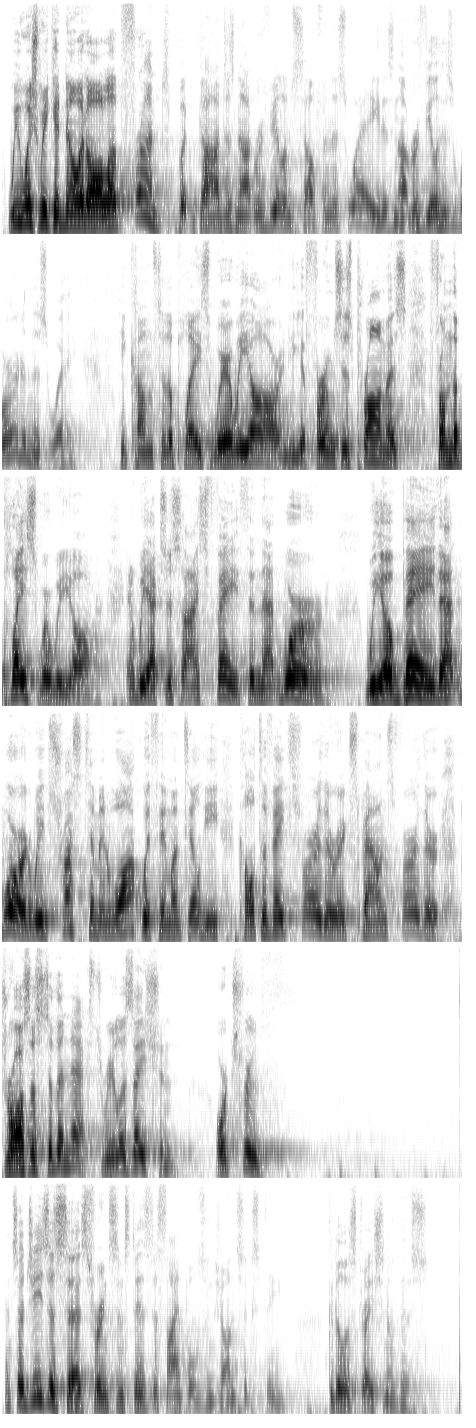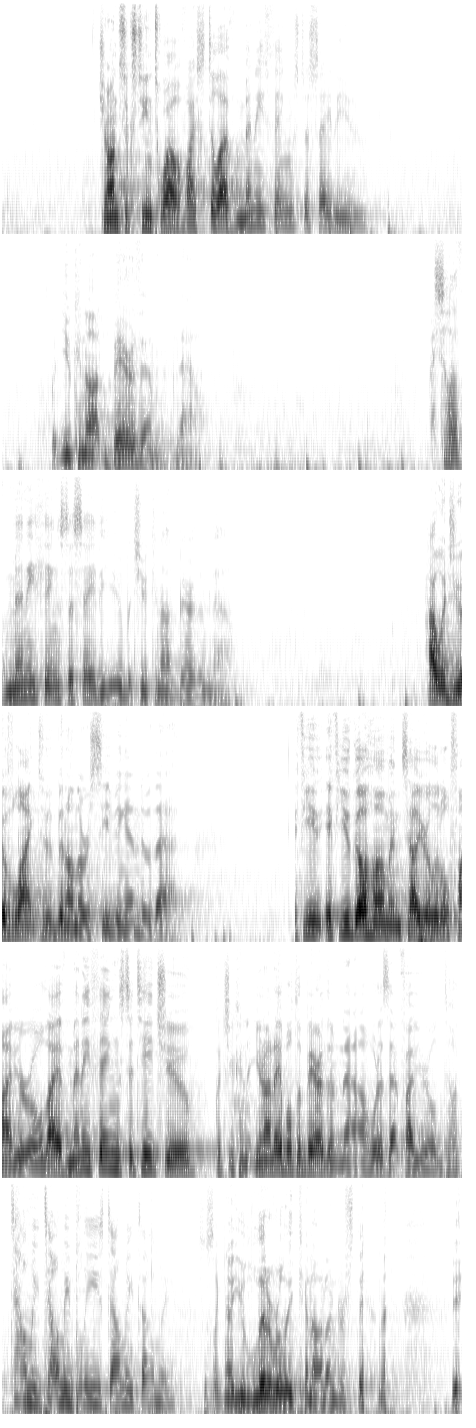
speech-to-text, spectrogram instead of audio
We wish we could know it all up front, but God does not reveal himself in this way. He does not reveal his word in this way. He comes to the place where we are and he affirms his promise from the place where we are. And we exercise faith in that word. We obey that word. We trust him and walk with him until he cultivates further, expounds further, draws us to the next realization or truth. And so Jesus says, for instance, to his disciples in John 16, good illustration of this. John 16, 12, I still have many things to say to you, but you cannot bear them now. I still have many things to say to you, but you cannot bear them now. How would you have liked to have been on the receiving end of that? If you, if you go home and tell your little five year old, I have many things to teach you, but you can, you're not able to bear them now, what does that five year old? Tell me, tell me, please, tell me, tell me. So it's like, no, you literally cannot understand that.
